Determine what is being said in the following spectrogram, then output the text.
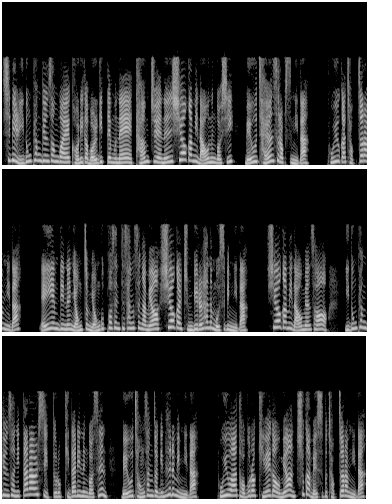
10일 이동평균 선과의 거리가 멀기 때문에 다음 주에는 쉬어감이 나오는 것이 매우 자연스럽습니다. 보유가 적절합니다. AMD는 0.09% 상승하며 쉬어갈 준비를 하는 모습입니다. 쉬어감이 나오면서 이동평균선이 따라올 수 있도록 기다리는 것은 매우 정상적인 흐름입니다. 보유와 더불어 기회가 오면 추가 매수도 적절합니다.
